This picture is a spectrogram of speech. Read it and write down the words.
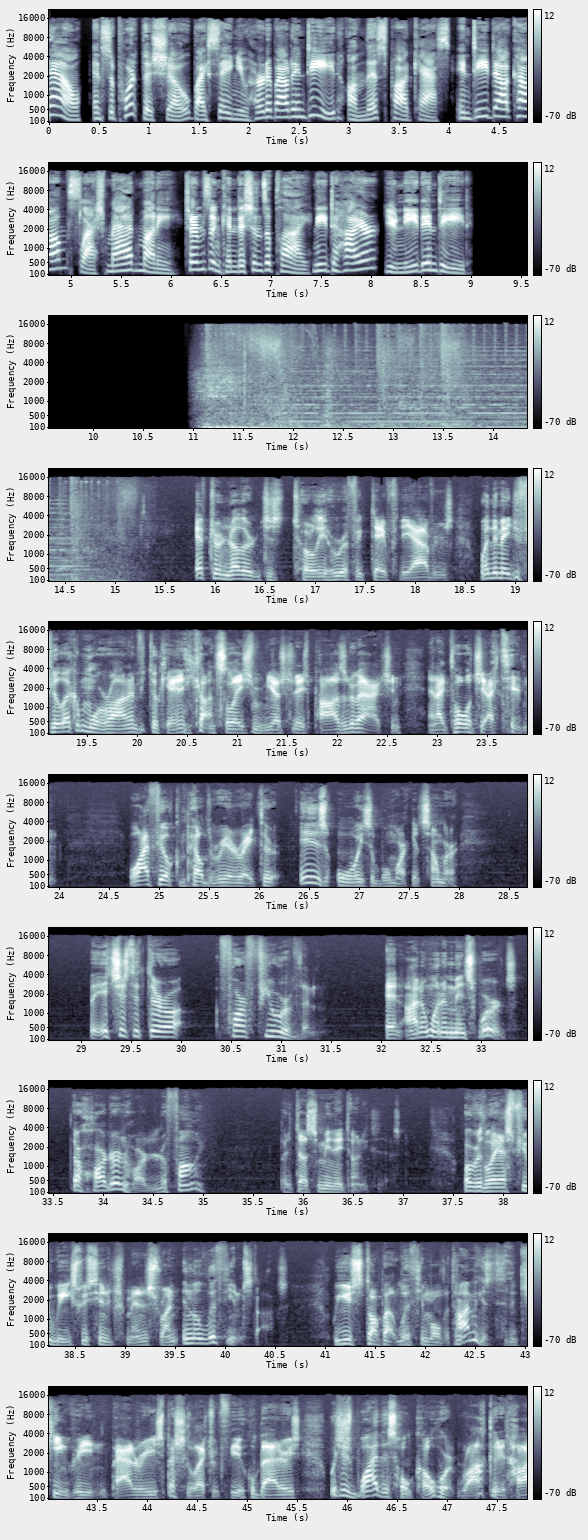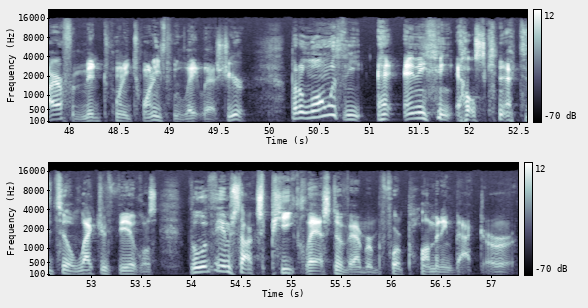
now and support this show by saying you heard about Indeed on this podcast. Indeed.com slash Mad Money. Terms and conditions apply. Need to hire? You need Indeed. After another just totally horrific day for the averages, one that made you feel like a moron if you took any consolation from yesterday's positive action, and I told you I didn't. Well, I feel compelled to reiterate there is always a bull market somewhere. It's just that there are far fewer of them. And I don't want to mince words. They're harder and harder to find. But it doesn't mean they don't exist. Over the last few weeks, we've seen a tremendous run in the lithium stocks. We used to talk about lithium all the time because it's the key ingredient in batteries, especially electric vehicle batteries, which is why this whole cohort rocketed higher from mid 2020 through late last year. But along with the, anything else connected to electric vehicles, the lithium stocks peaked last November before plummeting back to earth.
